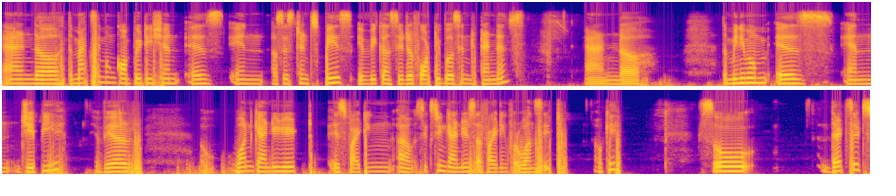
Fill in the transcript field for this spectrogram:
And uh, the maximum competition is in assistant space if we consider 40% attendance. And uh, the minimum is in JPA where one candidate is fighting uh, 16 candidates are fighting for one seat. Okay so that's it.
